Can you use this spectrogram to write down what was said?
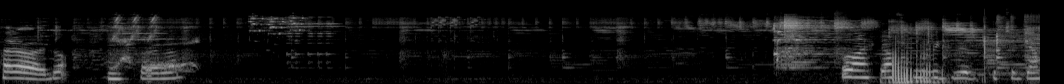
Para vardı. Mesela. Bu maçtan sonra videoyu bitireceğim.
